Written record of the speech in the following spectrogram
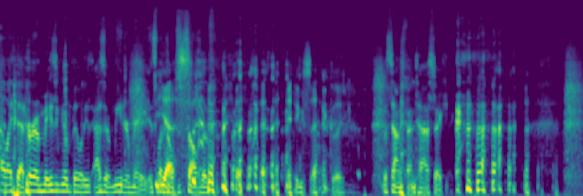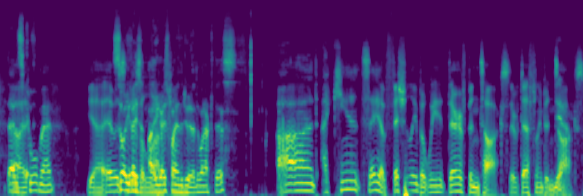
I like that. Her amazing abilities as a meter maid is what helps solve them. exactly. that sounds fantastic. That's Uh, cool, man. Yeah, it was. So, are you guys are you guys planning to do another one after this? Uh, I can't say officially, but we there have been talks. There have definitely been Yeah. talks.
